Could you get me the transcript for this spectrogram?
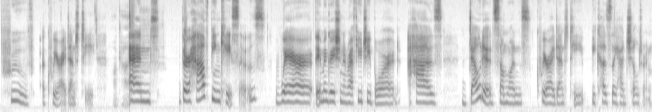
prove a queer identity. Okay. And there have been cases where the Immigration and Refugee Board has doubted someone's queer identity because they had children,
